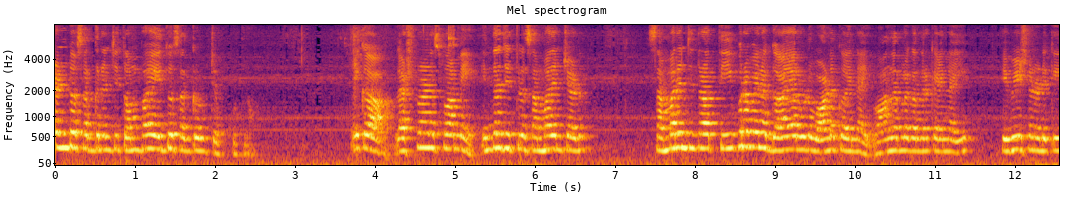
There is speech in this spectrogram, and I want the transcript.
రెండో సర్గ నుంచి తొంభై ఐదో సర్గ చెప్పుకుంటున్నాం. ఇక లక్ష్మణ స్వామి ఇంద్రజిత్తును సంహరించాడు. సంహరించిన తర్వాత తీవ్రమైన గాయాలు కూడా వాళ్ళకు అయినాయి వానరులకు అందరికీ అయినాయి. విభీషణుడికి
